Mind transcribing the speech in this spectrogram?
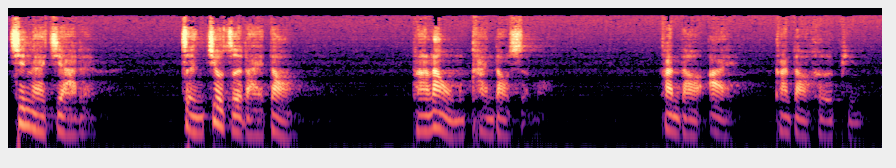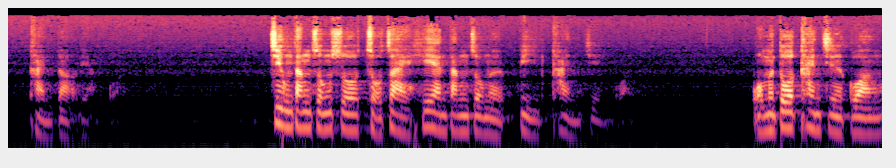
亲爱家人，拯救者来到，他让我们看到什么？看到爱，看到和平。看到亮光。经文当中说：“走在黑暗当中的，必看见光。”我们都看见了光，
